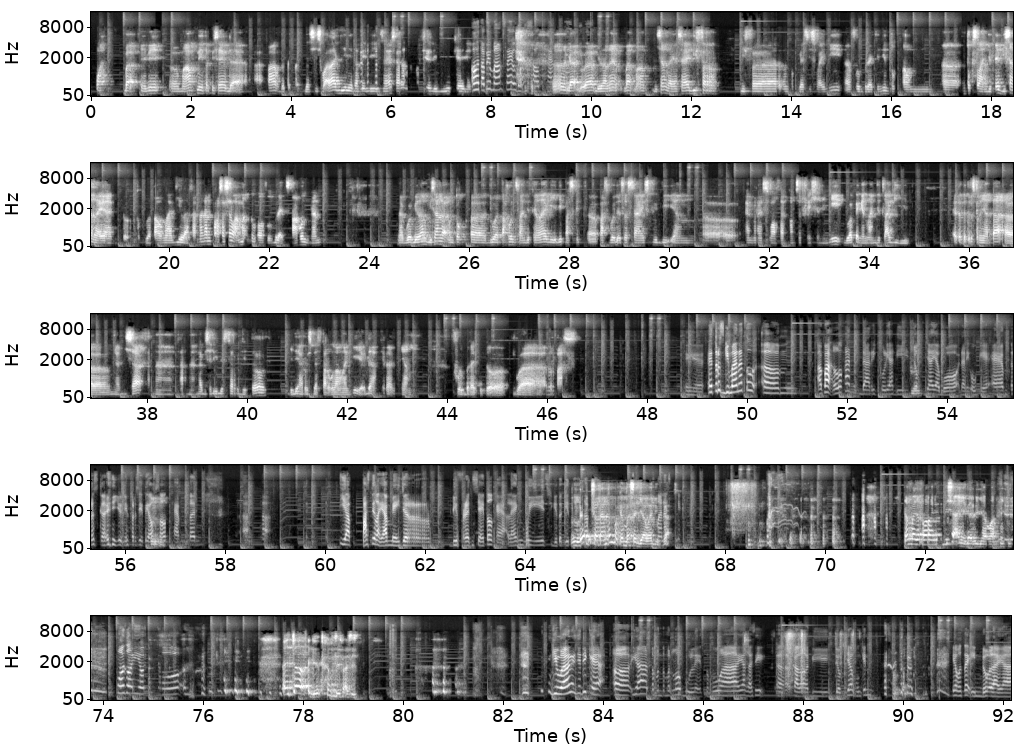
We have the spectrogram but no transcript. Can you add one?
wah Mbak, ini uh, maaf nih, tapi saya udah apa udah dapat beasiswa lagi nih, tapi di saya sekarang masih di UK. Oh, tapi maaf saya udah di Southampton. uh, enggak, gue bilangnya, Mbak maaf bisa nggak ya saya defer defer untuk beasiswa ini uh, Fulbright ini untuk tahun uh, untuk selanjutnya bisa nggak ya gitu untuk dua tahun lagi lah karena kan prosesnya lama tuh kalau Fulbright setahun kan Nah, gue bilang bisa nggak untuk uh, dua tahun selanjutnya lagi. Jadi pas uh, pas gue udah selesai studi yang uh, MRS Wildlife Conservation ini, gue pengen lanjut lagi gitu. Ya, tapi terus ternyata nggak uh, bisa karena karena nggak bisa di gitu. Jadi harus daftar ulang lagi. Ya udah, akhirnya yang Fulbright itu gue lepas. Iya. Eh terus gimana tuh? Um apa lo kan dari kuliah di hmm. Jogja ya Bo dari UGM terus ke University of hmm. Southampton. Uh, uh, ya pastilah ya major difference-nya itu kayak language gitu-gitu. Enggak, Tapi, Southampton pakai bahasa Jawa juga. kan banyak orang yang bisa ya dari Jawa. Masa iya cok eh cok gitu masih gimana? Jadi kayak uh, ya temen-temen lo bule semua ya nggak sih? Uh, kalau di Jogja mungkin ya maksudnya Indo lah ya.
